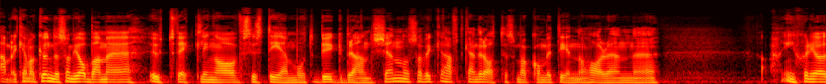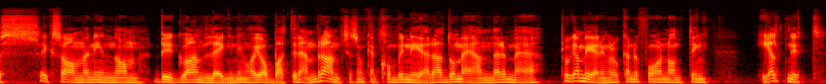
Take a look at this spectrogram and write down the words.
Ja, det kan vara kunder som jobbar med utveckling av system mot byggbranschen och så har vi haft kandidater som har kommit in och har en eh, ja, ingenjörsexamen inom bygg och anläggning och har jobbat i den branschen som kan kombinera domäner med programmering och då kan du få någonting helt nytt.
